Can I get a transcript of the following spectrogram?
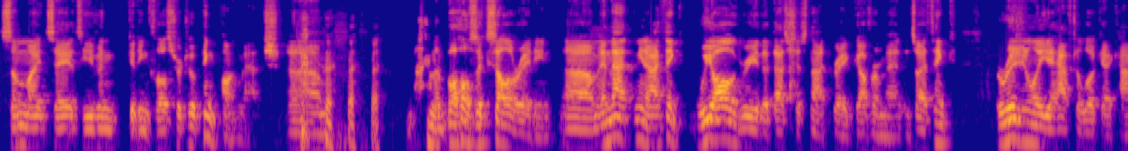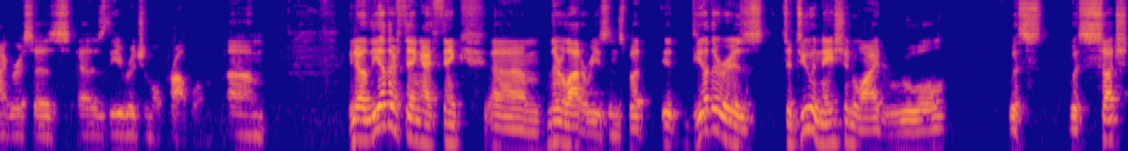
some might say it's even getting closer to a ping pong match. Um, the ball's accelerating, um, and that you know, I think we all agree that that's just not great government. And so I think originally you have to look at Congress as as the original problem. Um, you know, the other thing I think um, there are a lot of reasons, but it, the other is to do a nationwide rule with with such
